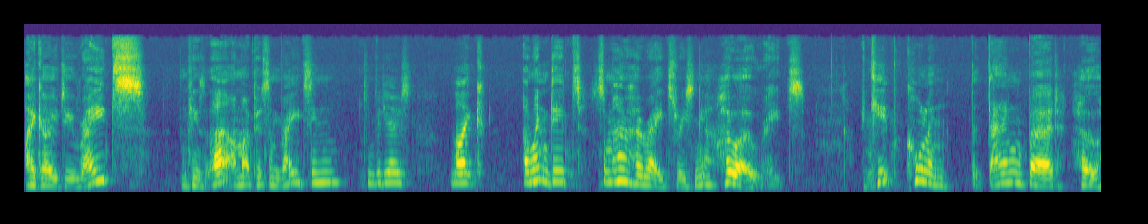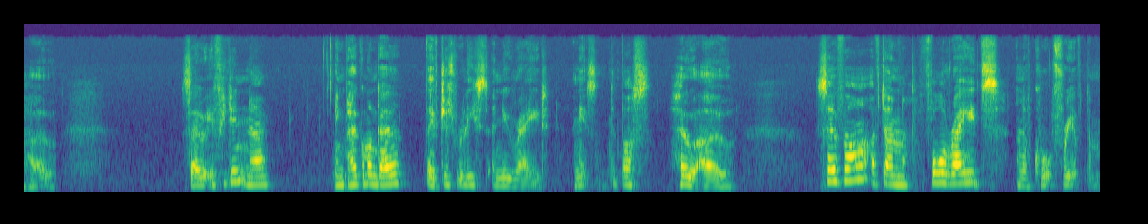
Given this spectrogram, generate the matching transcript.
I go do raids and things like that. I might put some raids in some videos. Like, I went and did some Ho-Ho raids recently, Ho-Oh raids. I keep calling the dang bird Ho-Ho. So, if you didn't know, in Pokemon Go, they've just released a new raid, and it's the boss Ho-Oh. So far, I've done four raids, and I've caught three of them.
